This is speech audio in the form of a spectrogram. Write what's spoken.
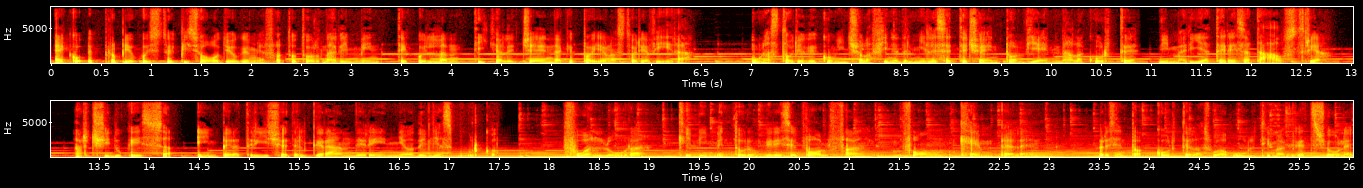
Ecco, è proprio questo episodio che mi ha fatto tornare in mente quell'antica leggenda che poi è una storia vera. Una storia che comincia alla fine del 1700 a Vienna, alla corte di Maria Teresa d'Austria, arciduchessa e imperatrice del grande regno degli Asburgo. Fu allora che l'inventore ungherese Wolfgang von Kempelen presentò a corte la sua ultima creazione,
